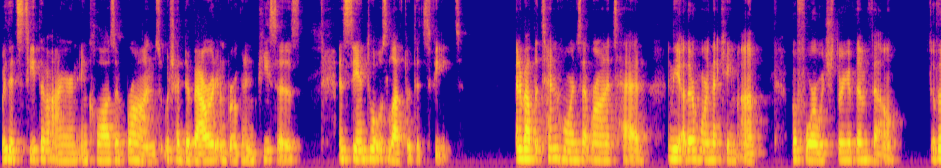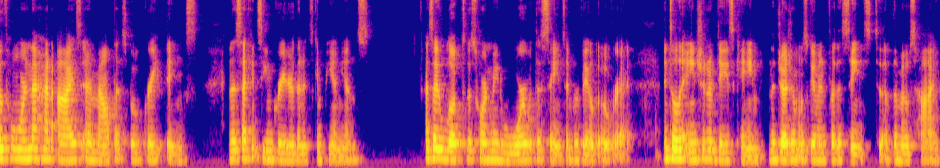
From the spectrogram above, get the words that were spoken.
with its teeth of iron and claws of bronze, which had devoured and broken in pieces and stamped what was left with its feet. And about the ten horns that were on its head, and the other horn that came up, before which three of them fell. The horn that had eyes and a mouth that spoke great things, and the second seemed greater than its companions. As I looked, this horn made war with the saints and prevailed over it, until the Ancient of Days came, and the judgment was given for the saints of the Most High.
